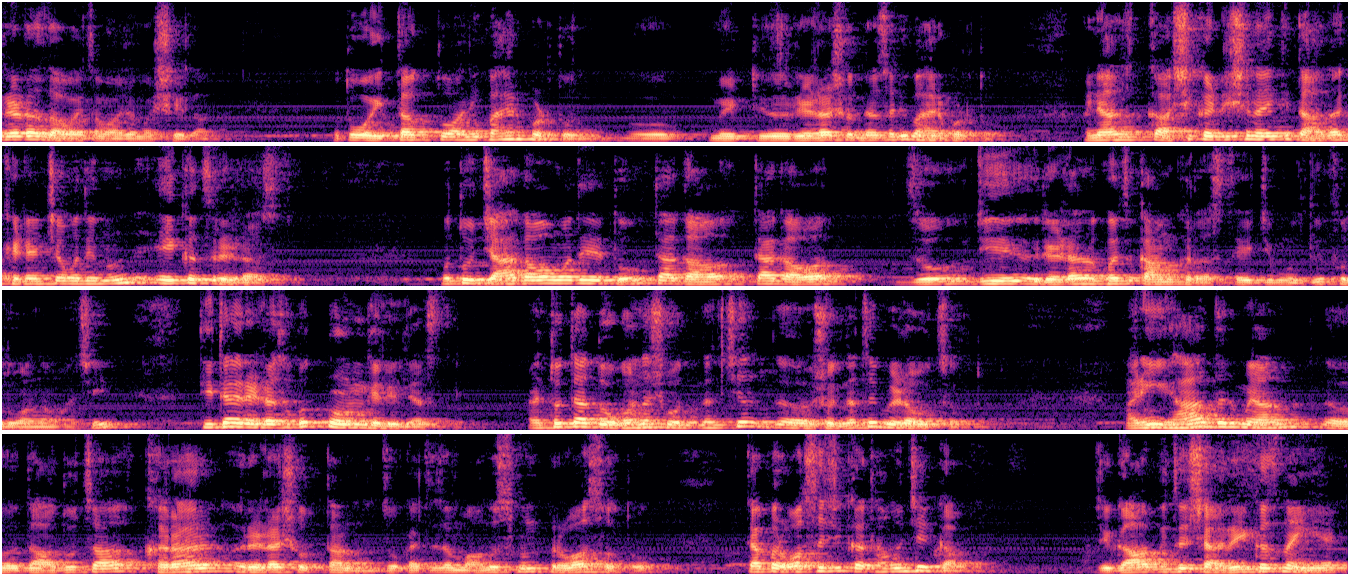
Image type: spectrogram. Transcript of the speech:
रेडा जावायचा माझ्या म्हशीला. तो वैतागतो आणि बाहेर पडतो. मेट रेडा शोधण्यासाठी बाहेर पडतो. आणि आज अशी कंडिशन आहे की दहा दहा खेड्यांच्यामध्ये म्हणून एकच रेडा असतो. मग तो ज्या गावामध्ये येतो त्या गाव त्या गावात जो जी रेडा दाखवायचं काम करत असते जी मुलगी फुलवा नावाची ती त्या रेडासोबत पळून गेलेली असते. आणि तो त्या दोघांना शोधण्याचे शोधण्याचा विडा उचलतो. आणि ह्या दरम्यान दादूचा खरा रेडा शोधताना जो काय त्याचा माणूस म्हणून प्रवास होतो त्या प्रवासाची कथा म्हणजे गाव. जे गाव इथं शारीरिकच नाही आहे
